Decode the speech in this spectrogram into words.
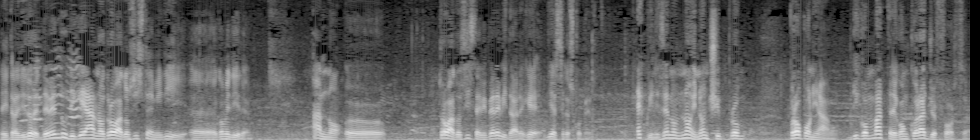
dei traditori e dei venduti che hanno trovato sistemi di, eh, come dire, hanno eh, trovato sistemi per evitare che, di essere scoperti. E quindi se non, noi non ci pro, proponiamo di combattere con coraggio e forza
